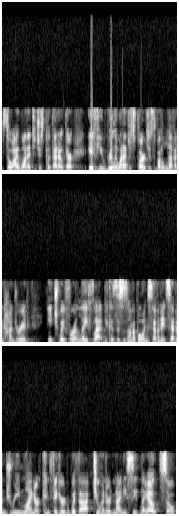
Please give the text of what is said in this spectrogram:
so I wanted to just put that out there. If you really want to just splurge, it's about 1100 each way for a lay flat because this is on a Boeing 787 Dreamliner configured with a 290 seat layout. So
